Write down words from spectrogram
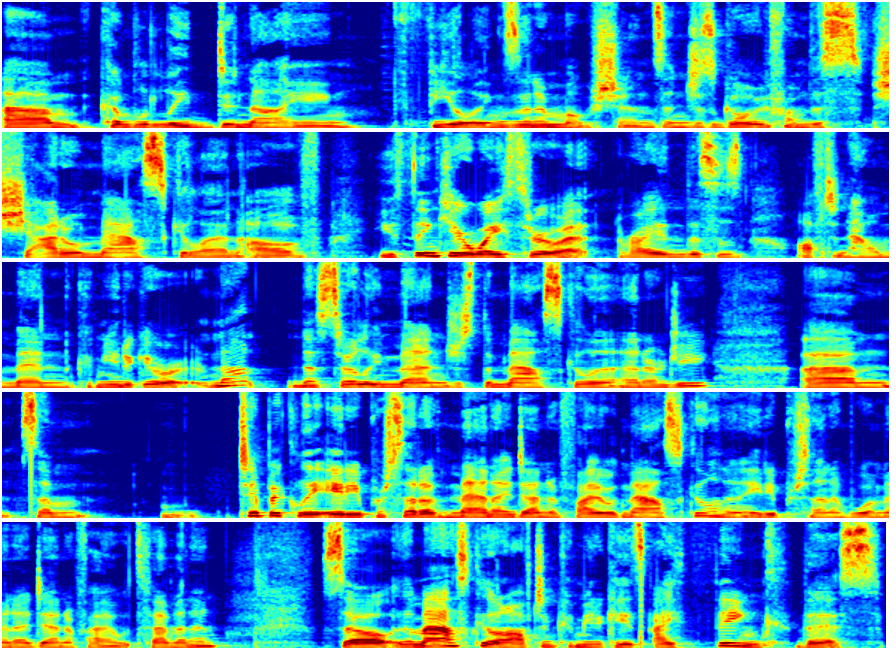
Um, completely denying feelings and emotions and just going from this shadow masculine of you think your way through it, right? And this is often how men communicate, or not necessarily men, just the masculine energy. Um, some typically 80% of men identify with masculine and 80% of women identify with feminine. So the masculine often communicates, I think this.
